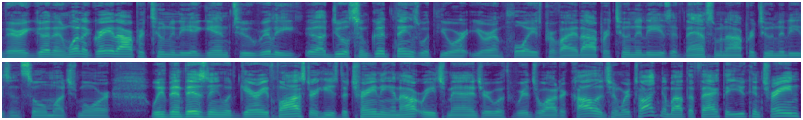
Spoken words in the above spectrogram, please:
Very good, and what a great opportunity again to really uh, do some good things with your your employees, provide opportunities, advancement opportunities, and so much more. We've been visiting with Gary Foster. He's the training and outreach manager with Ridgewater College, and we're talking about the fact that you can train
